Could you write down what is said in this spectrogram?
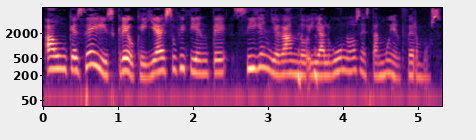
Aunque seis creo que ya es suficiente, siguen llegando y algunos están muy enfermos.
